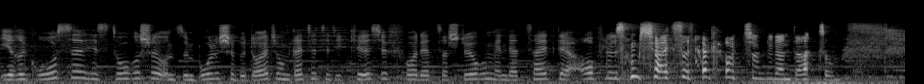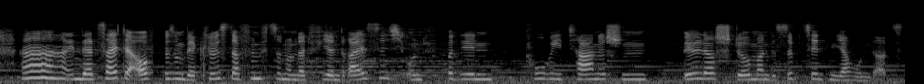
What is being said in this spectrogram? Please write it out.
Ihre große historische und symbolische Bedeutung rettete die Kirche vor der Zerstörung in der Zeit der Auflösung. Scheiße, da kommt schon wieder ein Datum. Ah, in der Zeit der Auflösung der Klöster 1534 und vor den puritanischen Bilderstürmern des 17. Jahrhunderts.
